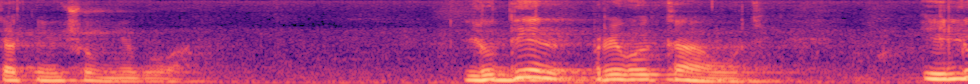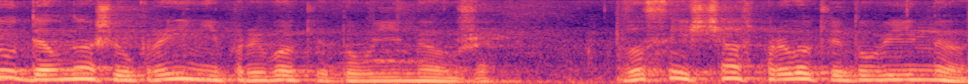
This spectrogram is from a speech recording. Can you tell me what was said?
як ні в чому не було. Люди привикають. І люди в нашій Україні привикли до війни вже. За цей час привикли до війни.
